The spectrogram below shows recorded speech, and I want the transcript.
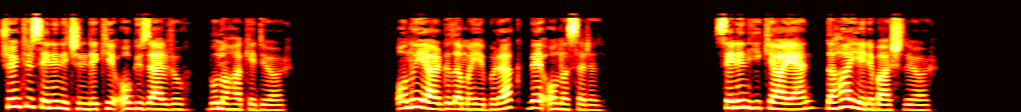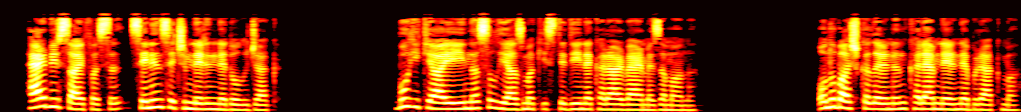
Çünkü senin içindeki o güzel ruh bunu hak ediyor. Onu yargılamayı bırak ve ona sarıl. Senin hikayen daha yeni başlıyor. Her bir sayfası senin seçimlerinle dolacak. Bu hikayeyi nasıl yazmak istediğine karar verme zamanı. Onu başkalarının kalemlerine bırakma.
